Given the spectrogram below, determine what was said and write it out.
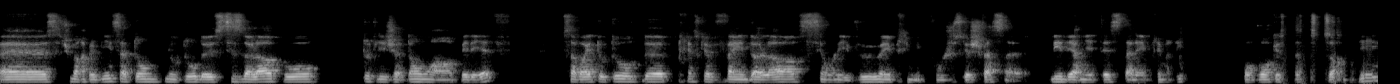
Euh, si je me rappelle bien, ça tourne autour de 6 pour tous les jetons en PDF. Ça va être autour de presque 20 si on les veut imprimés. Il faut juste que je fasse euh, les derniers tests à l'imprimerie pour voir que ça sort bien.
